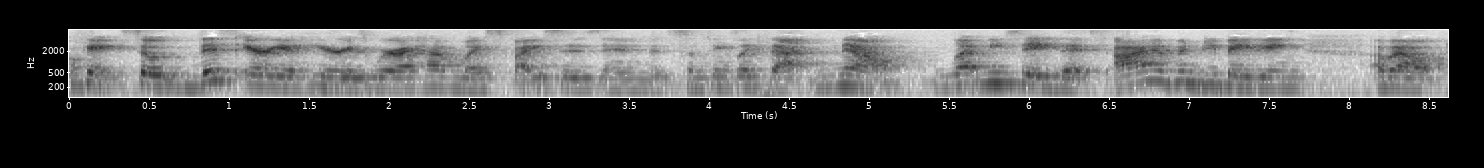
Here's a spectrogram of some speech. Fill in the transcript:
Okay, so this area here is where I have my spices and some things like that. Now, let me say this. I have been debating about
